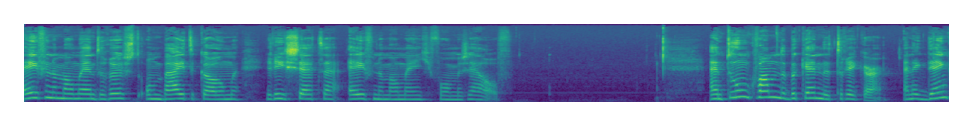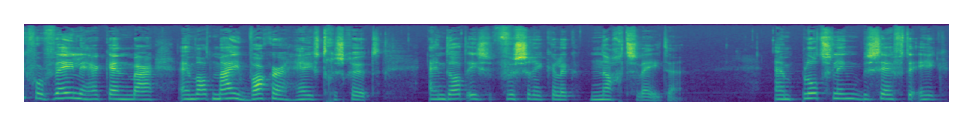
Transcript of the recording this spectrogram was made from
Even een moment rust om bij te komen, resetten, even een momentje voor mezelf. En toen kwam de bekende trigger. En ik denk voor velen herkenbaar en wat mij wakker heeft geschud. En dat is verschrikkelijk nachtzweten. En plotseling besefte ik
